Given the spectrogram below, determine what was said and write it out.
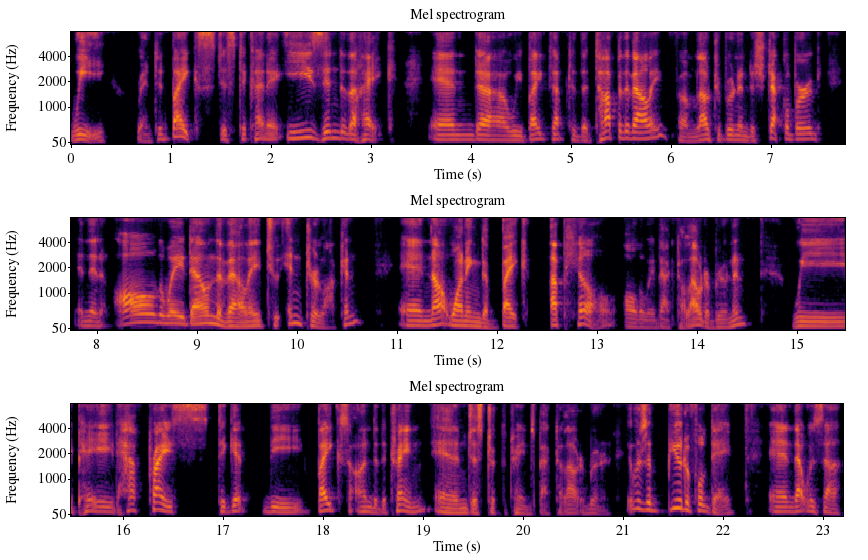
we rented bikes just to kind of ease into the hike. And uh, we biked up to the top of the valley from Lauterbrunnen to Stechelberg, and then all the way down the valley to Interlaken. And not wanting to bike uphill all the way back to Lauterbrunnen, we paid half price to get the bikes onto the train and just took the trains back to Lauterbrunnen. It was a beautiful day, and that was a,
